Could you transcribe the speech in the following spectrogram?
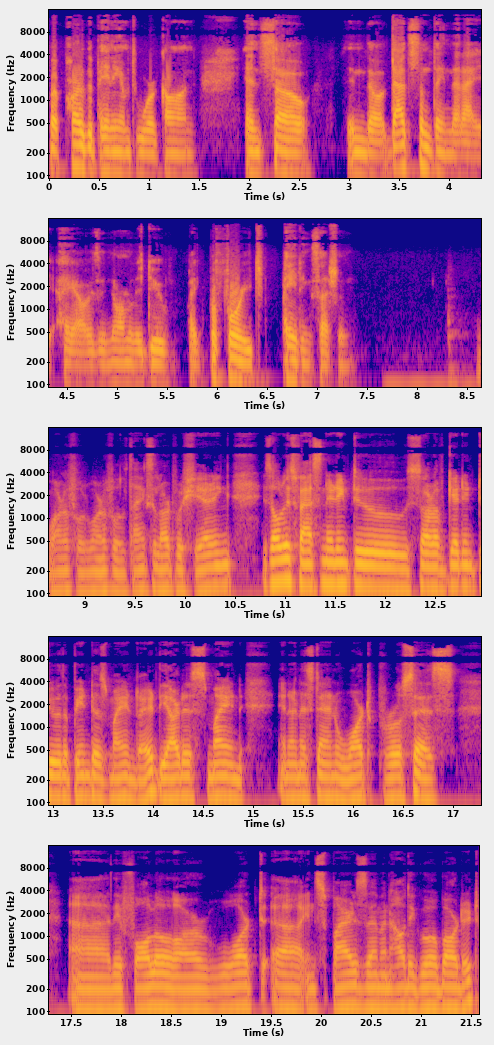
what part of the painting I'm to work on, and so and though that's something that I, I always normally do like before each painting session. Wonderful wonderful. Thanks a lot for sharing. It's always fascinating to sort of get into the painter's mind right? The artist's mind and understand what process uh, they follow or what uh, inspires them and how they go about it.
